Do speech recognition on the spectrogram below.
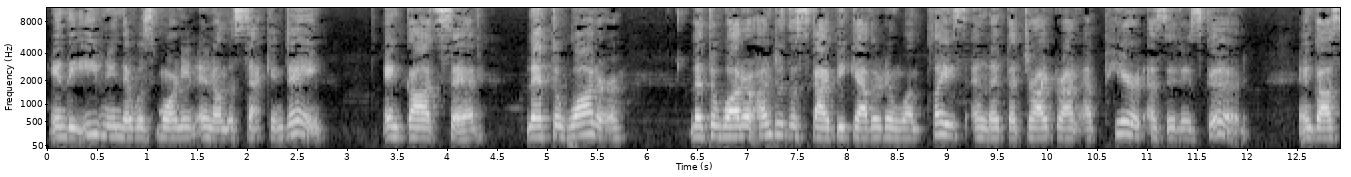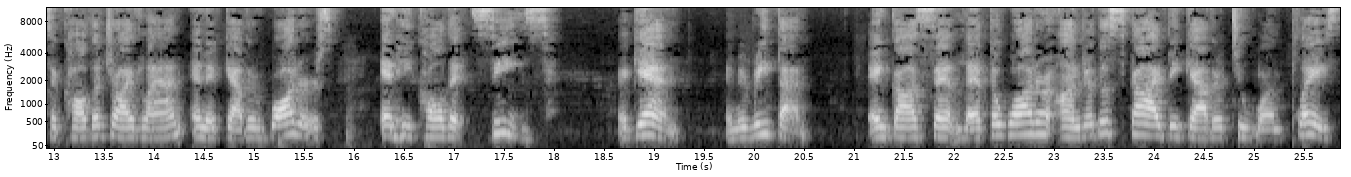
In the evening there was morning and on the second day. And God said, let the water, let the water under the sky be gathered in one place and let the dry ground appear as it is good. And God said, call the dry land, and it gathered waters, and he called it seas. Again, let me read that. And God said, let the water under the sky be gathered to one place,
